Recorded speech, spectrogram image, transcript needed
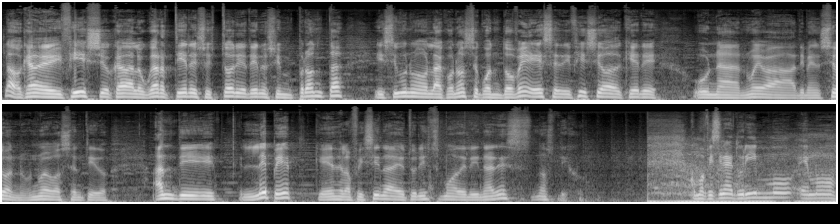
Claro, cada edificio, cada lugar tiene su historia, tiene su impronta y si uno la conoce cuando ve ese edificio adquiere una nueva dimensión, un nuevo sentido. Andy Lepe, que es de la Oficina de Turismo de Linares, nos dijo. Como oficina de turismo hemos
